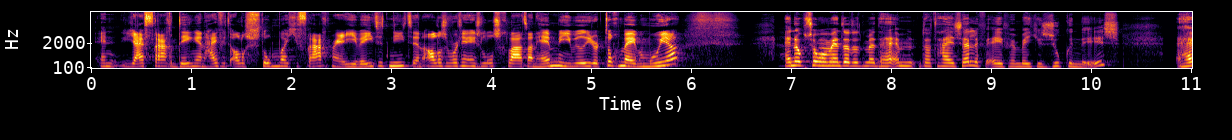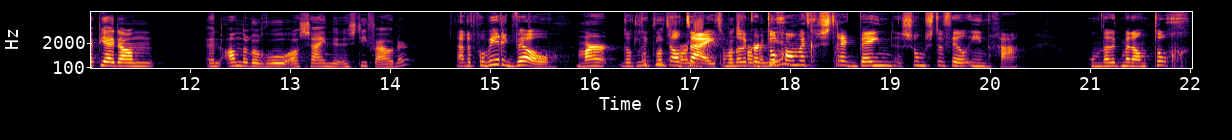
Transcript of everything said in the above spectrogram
En jij vraagt dingen en hij vindt alles stom wat je vraagt, maar je weet het niet. En alles wordt ineens losgelaten aan hem en je wil je er toch mee bemoeien. En op zo'n moment dat het met hem, dat hij zelf even een beetje zoekende is, heb jij dan een andere rol als zijnde een stiefouder? Nou, dat probeer ik wel, maar dat lukt niet altijd. Omdat ik er toch al met gestrekt been soms te veel in ga. Omdat ik me dan toch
